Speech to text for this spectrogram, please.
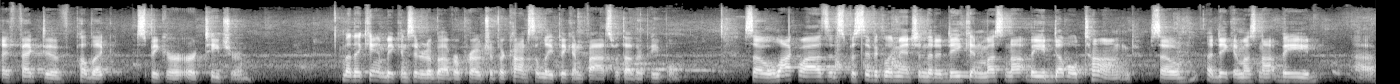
effective public speaker or teacher. But they can't be considered above reproach if they're constantly picking fights with other people. So, likewise, it's specifically mentioned that a deacon must not be double tongued. So, a deacon must not be uh,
